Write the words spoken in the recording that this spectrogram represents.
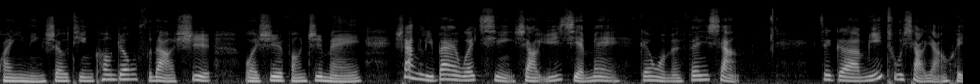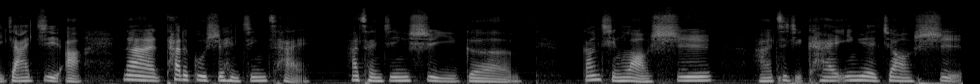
欢迎您收听空中辅导室，我是冯志梅。上个礼拜我请小鱼姐妹跟我们分享这个《迷途小羊回家记》啊，那她的故事很精彩。她曾经是一个钢琴老师，啊，自己开音乐教室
